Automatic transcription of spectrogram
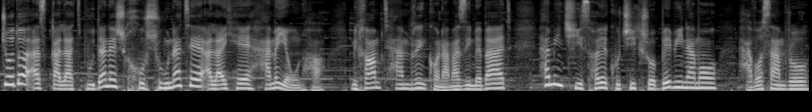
جدا از غلط بودنش خشونت علیه همه اونها. می‌خوام تمرین کنم. از این به بعد همین چیزهای کوچیک رو ببینم و حواسم رو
